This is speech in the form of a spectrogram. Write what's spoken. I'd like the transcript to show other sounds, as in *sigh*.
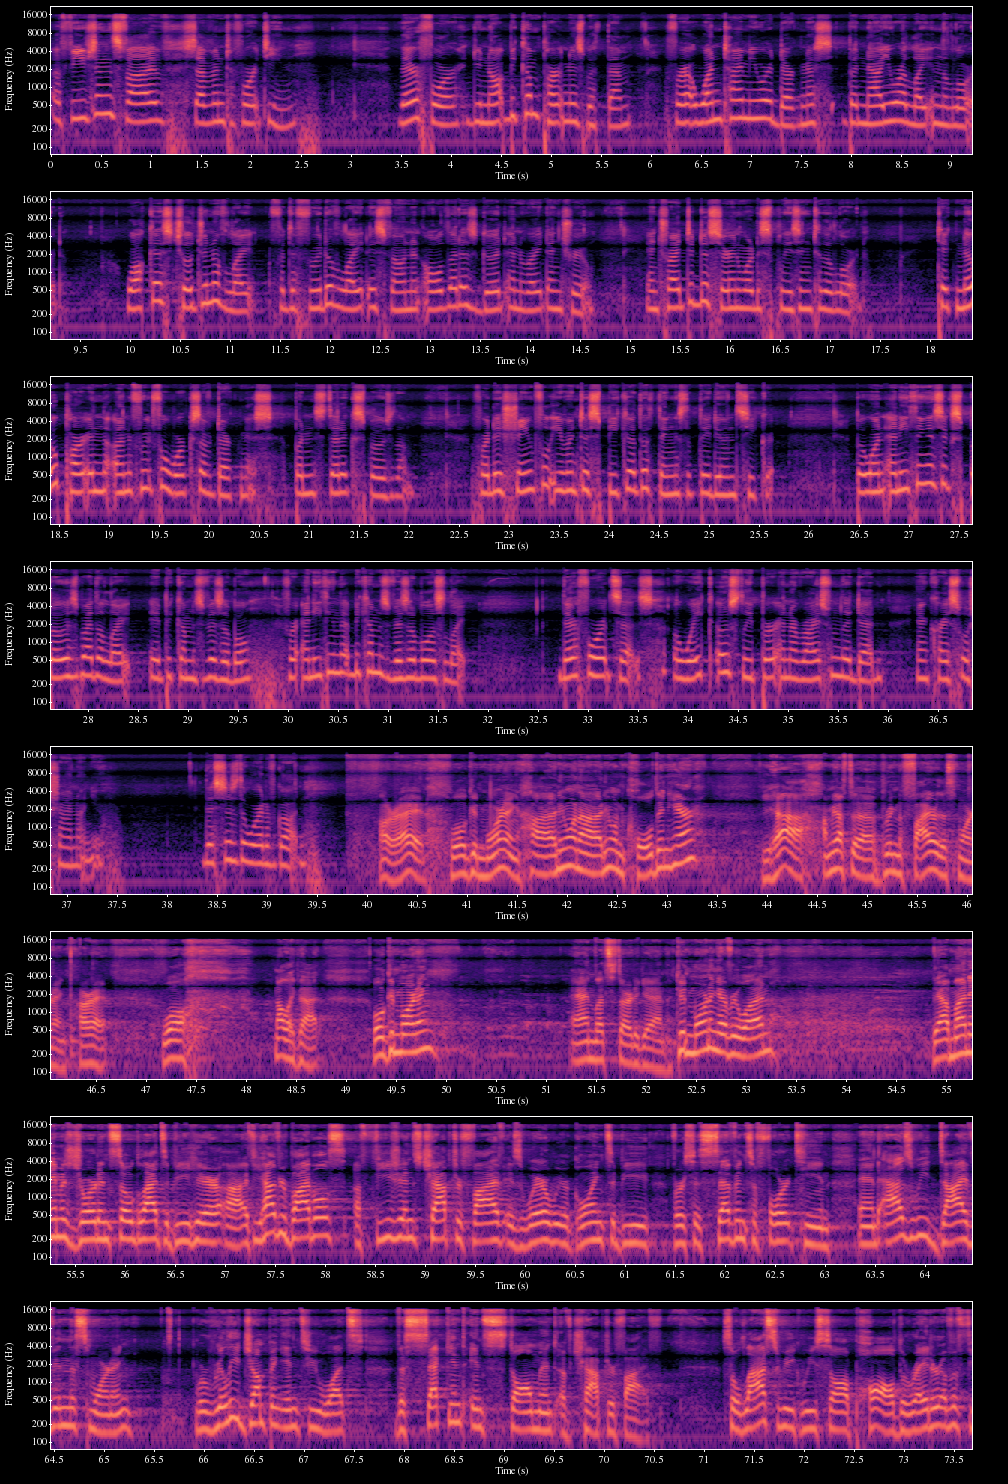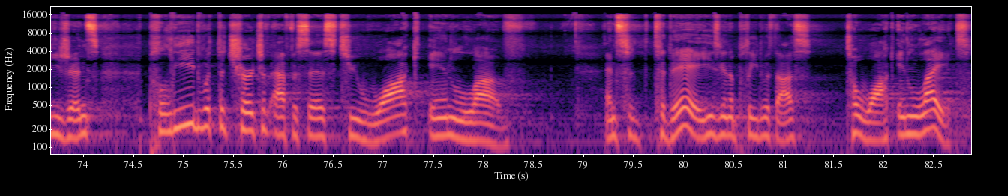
Ephesians 5 7 to 14. Therefore, do not become partners with them, for at one time you were darkness, but now you are light in the Lord. Walk as children of light, for the fruit of light is found in all that is good and right and true, and try to discern what is pleasing to the Lord. Take no part in the unfruitful works of darkness, but instead expose them. For it is shameful even to speak of the things that they do in secret. But when anything is exposed by the light, it becomes visible, for anything that becomes visible is light. Therefore it says, Awake, O sleeper, and arise from the dead, and Christ will shine on you. This is the word of God. All right. Well, good morning. Uh, anyone, uh, anyone cold in here? Yeah, I'm gonna have to bring the fire this morning. All right. Well, *laughs* not like that. Well, good morning. And let's start again. Good morning, everyone. Yeah, my name is Jordan. So glad to be here. Uh, if you have your Bibles, Ephesians chapter 5 is where we are going to be, verses 7 to 14. And as we dive in this morning, we're really jumping into what's the second installment of chapter 5. So last week we saw Paul, the writer of Ephesians, plead with the church of Ephesus to walk in love. And so today he's going to plead with us to walk in light.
